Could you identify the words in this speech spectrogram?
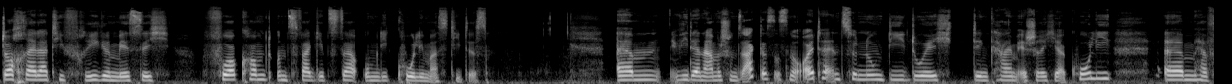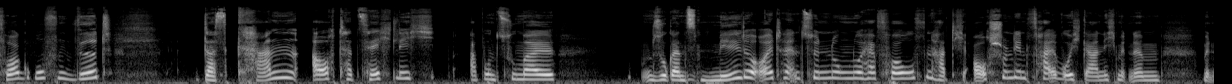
doch relativ regelmäßig vorkommt. Und zwar geht es da um die Kolimastitis. Ähm, wie der Name schon sagt, das ist eine Euterentzündung, die durch den Keim Escherichia coli ähm, hervorgerufen wird. Das kann auch tatsächlich ab und zu mal so ganz milde Euterentzündungen nur hervorrufen. Hatte ich auch schon den Fall, wo ich gar nicht mit einem, mit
